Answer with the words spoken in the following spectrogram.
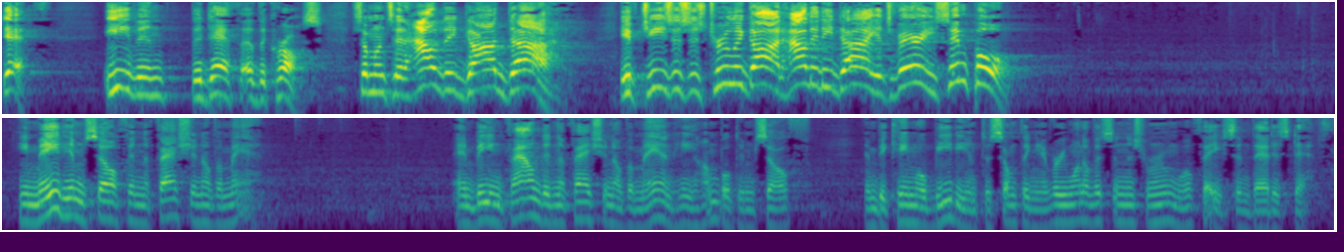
death even the death of the cross. Someone said how did god die? If jesus is truly god how did he die? It's very simple he made himself in the fashion of a man and being found in the fashion of a man, he humbled himself and became obedient to something every one of us in this room will face, and that is death.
